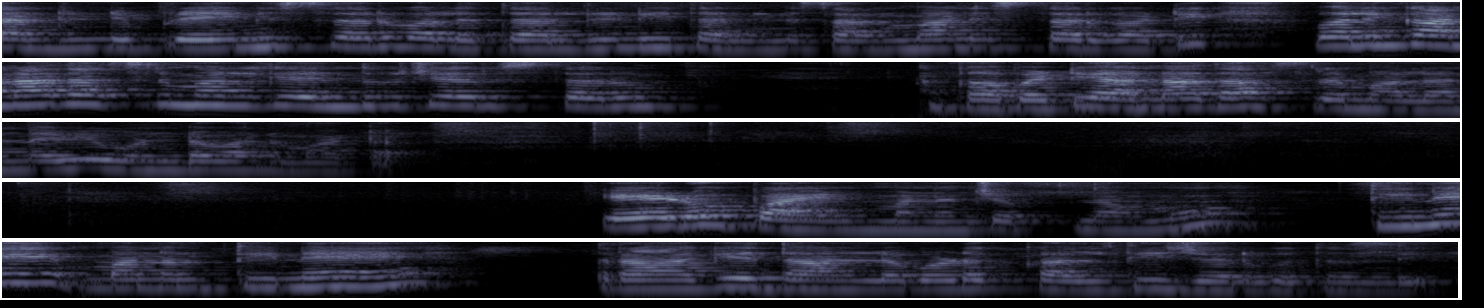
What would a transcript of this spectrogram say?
తండ్రిని ప్రేమిస్తారు. వాళ్ళ తల్లిని తండ్రిని సన్మానిస్తారు కాబట్టి వాళ్ళు ఇంకా అనాథాశ్రమాలకి ఎందుకు చేరుస్తారు? కాబట్టి అనాథాశ్రమాలు అన్నవి ఉండవు అనమాట ఏడో పాయింట్ మనం చెప్తున్నాము. తినే మనం తినే త్రాగే దానిలో కూడా కల్తీ జరుగుతుంది.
